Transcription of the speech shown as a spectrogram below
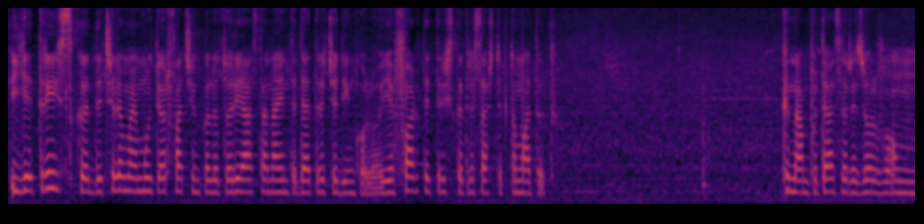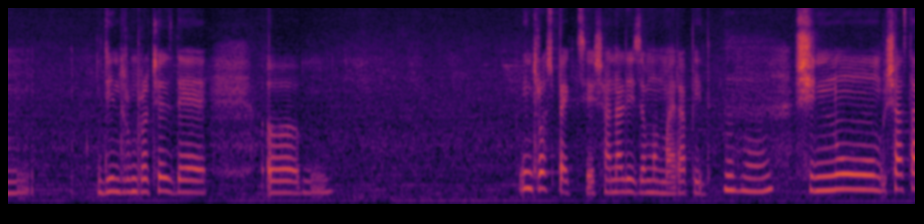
e trist că de cele mai multe ori facem călătoria asta înainte de a trece dincolo. E foarte trist că trebuie să așteptăm atât. Când am putea să rezolvăm dintr-un proces de uh, introspecție și analiză mult mai rapid. Mhm. Și, nu, și asta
